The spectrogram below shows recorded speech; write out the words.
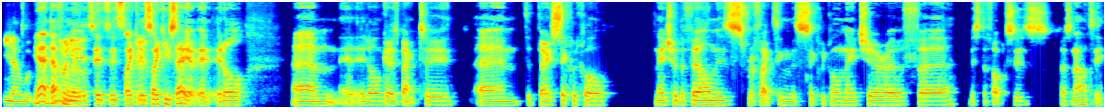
you know? Yeah, were there any definitely. It's it's it's like it's like you say. It it, it all um it, it all goes back to um the very cyclical nature of the film is reflecting the cyclical nature of uh, Mr. Fox's personality.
